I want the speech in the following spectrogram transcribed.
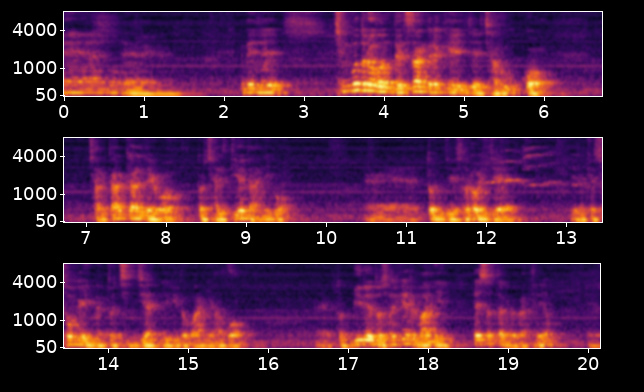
예. 아이고. 예. 근데 이제 친구들하고는 늘상 그렇게 이제 잘 웃고 잘 깔깔대고 또 잘 뛰어다니고 에, 또 이제 서로 이제 이렇게 속에 있는 또 진지한 얘기도 많이 하고 에, 또 미래도 설계를 많이 했었던 것 같아요. 예.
